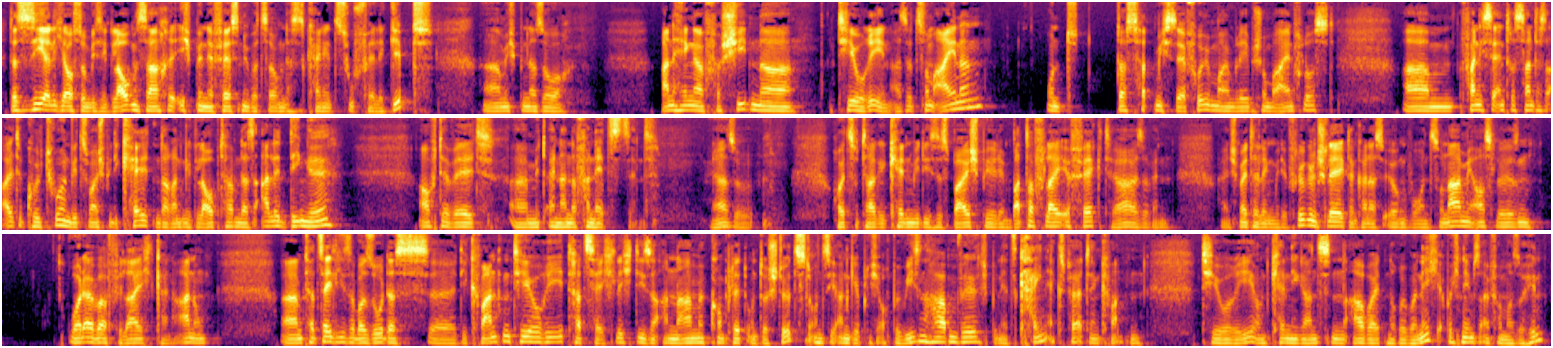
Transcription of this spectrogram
das ist sicherlich auch so ein bisschen Glaubenssache. Ich bin der festen Überzeugung, dass es keine Zufälle gibt. Ähm, ich bin da so Anhänger verschiedener Theorien. Also zum einen, und das hat mich sehr früh in meinem Leben schon beeinflusst, ähm, fand ich sehr interessant, dass alte Kulturen wie zum Beispiel die Kelten daran geglaubt haben, dass alle Dinge auf der Welt äh, miteinander vernetzt sind. Ja, so Heutzutage kennen wir dieses Beispiel, den Butterfly-Effekt. Ja, also wenn ein Schmetterling mit den Flügeln schlägt, dann kann das irgendwo ein Tsunami auslösen. Whatever, vielleicht, keine Ahnung. Ähm, tatsächlich ist aber so, dass äh, die Quantentheorie tatsächlich diese Annahme komplett unterstützt und sie angeblich auch bewiesen haben will. Ich bin jetzt kein Experte in Quantentheorie und kenne die ganzen Arbeiten darüber nicht, aber ich nehme es einfach mal so hin.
